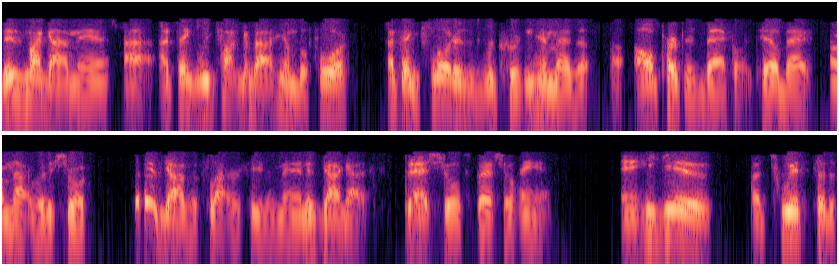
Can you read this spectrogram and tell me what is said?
This is my guy, man. I I think we talked about him before. I think Florida's recruiting him as a, a all-purpose back or tailback. I'm not really sure, but this guy's a flat receiver, man. This guy got special, special hands, and he gives a twist to the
